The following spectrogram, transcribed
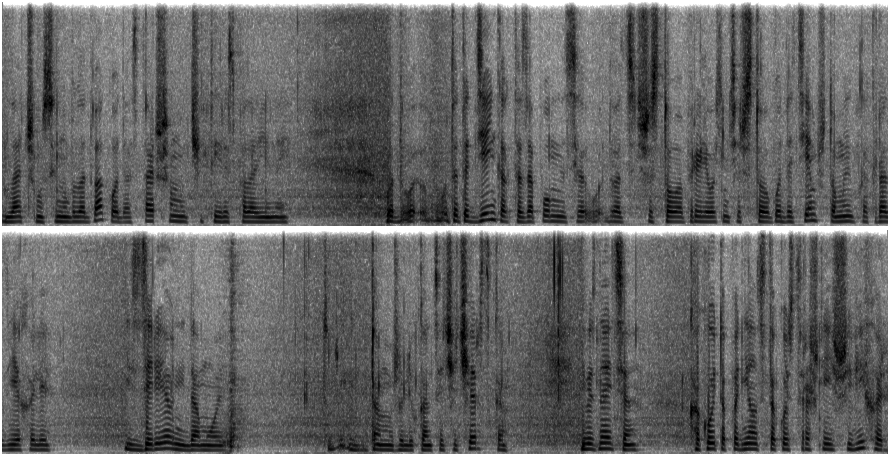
Младшему сыну было два года, а старшему четыре с половиной. Вот, вот этот день как-то запомнился 26 апреля 86 года тем, что мы как раз ехали из деревни домой. Тут, там мы жили в конце Чечерска. И вы знаете, какой-то поднялся такой страшнейший вихрь.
